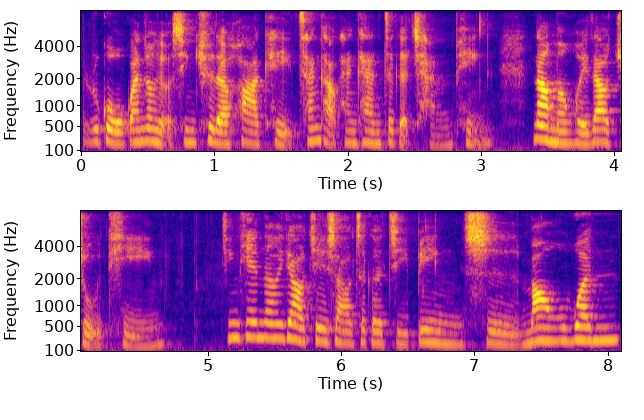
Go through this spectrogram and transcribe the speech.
如果观众有兴趣的话，可以参考看看这个产品。那我们回到主题。今天呢，要介绍这个疾病是猫瘟。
